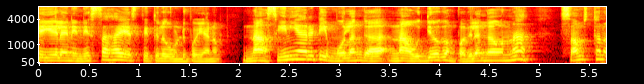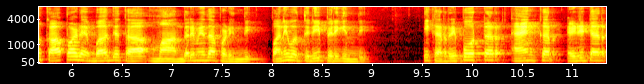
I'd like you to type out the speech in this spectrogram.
చేయలేని నిస్సహాయ స్థితిలో ఉండిపోయాను. నా సీనియారిటీ మూలంగా నా ఉద్యోగం పదిలంగా ఉన్నా సంస్థను కాపాడే బాధ్యత మా అందరి మీద పడింది. పని ఒత్తిడి పెరిగింది. ఇక రిపోర్టర్ యాంకర్ ఎడిటర్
